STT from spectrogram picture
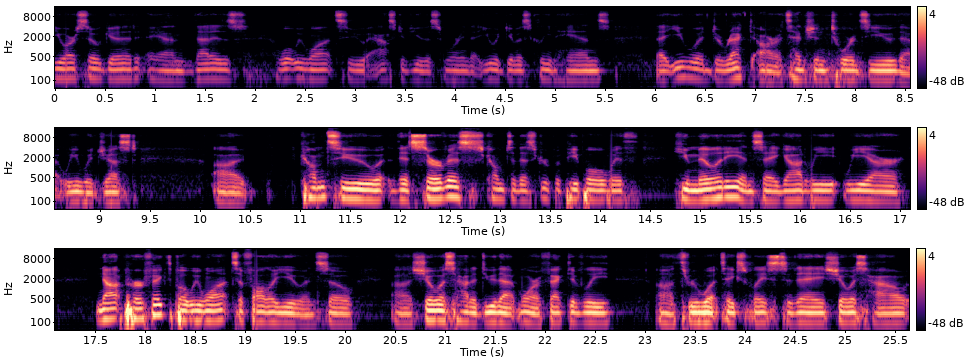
God, you are so good, and that is what we want to ask of you this morning that you would give us clean hands, that you would direct our attention towards you, that we would just uh, come to this service, come to this group of people with humility and say, God, we, we are not perfect, but we want to follow you. And so uh, show us how to do that more effectively uh, through what takes place today. Show us how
